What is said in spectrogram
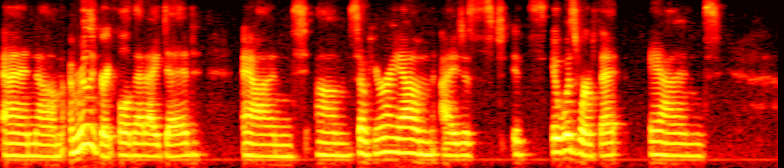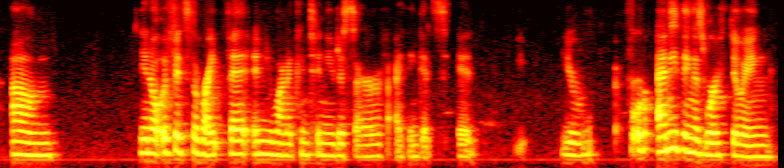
And um, I'm really grateful that I did. And um, so here I am. I just, it's, it was worth it. And, um, you know, if it's the right fit and you want to continue to serve, I think it's, it, you're, for anything is worth doing,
